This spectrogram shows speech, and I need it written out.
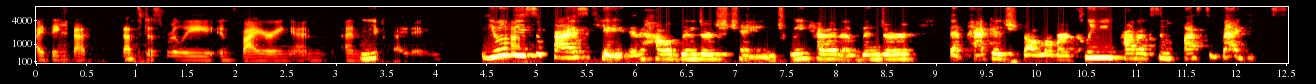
I think that that's just really inspiring and and exciting. You'll be surprised, Kate, at how vendors change. We had a vendor that packaged all of our cleaning products in plastic baggies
